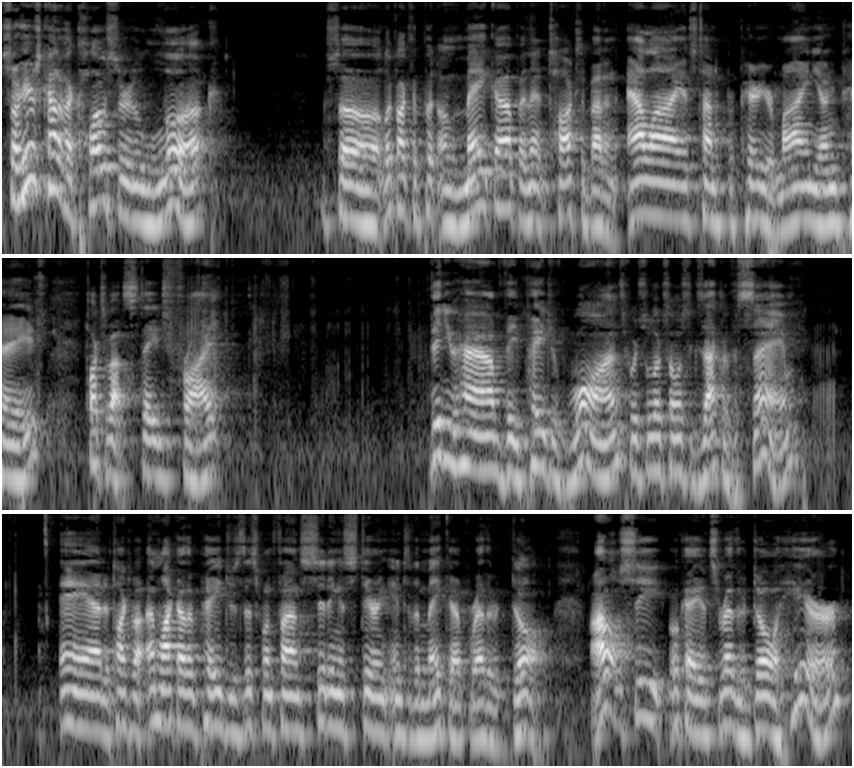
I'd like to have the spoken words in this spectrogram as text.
So here's kind of a closer look so it looked like they put on makeup and then it talks about an ally. It's time to prepare your mind, young page. Talks about stage fright. Then you have the page of wands, which looks almost exactly the same. And it talks about, unlike other pages, this one finds sitting and staring into the makeup rather dull. I don't see, okay, it's rather dull here.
